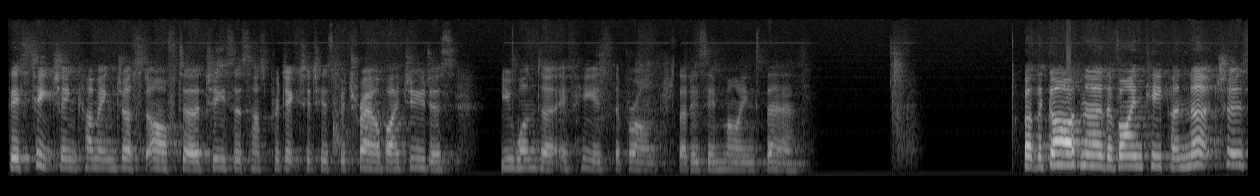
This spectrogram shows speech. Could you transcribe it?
This teaching coming just after Jesus has predicted his betrayal by Judas, you wonder if he is the branch that is in mind there. But the gardener, the vinekeeper, nurtures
